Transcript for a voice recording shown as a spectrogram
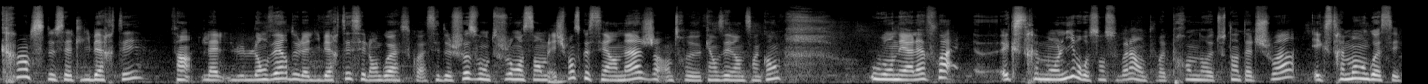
crainte de cette liberté, enfin, l'envers de la liberté, c'est l'angoisse, quoi. Ces deux choses vont toujours ensemble. Et je pense que c'est un âge entre 15 et 25 ans où on est à la fois extrêmement libre, au sens où voilà, on pourrait prendre tout un tas de choix, extrêmement angoissé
